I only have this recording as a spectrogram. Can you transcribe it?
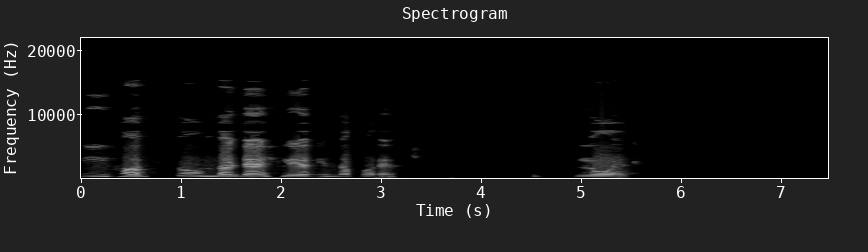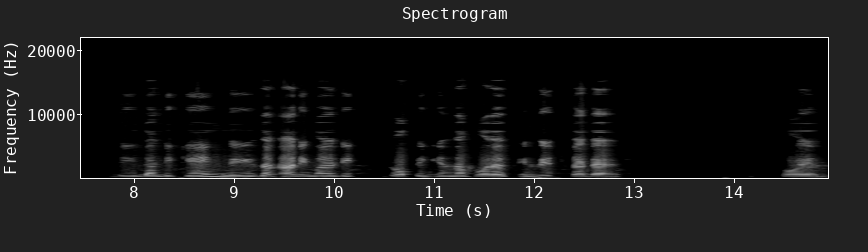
C. Herbs from the dash layer in the forest lowest. The decaying leaves and animal dick dropping in the forest enrich the soil.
